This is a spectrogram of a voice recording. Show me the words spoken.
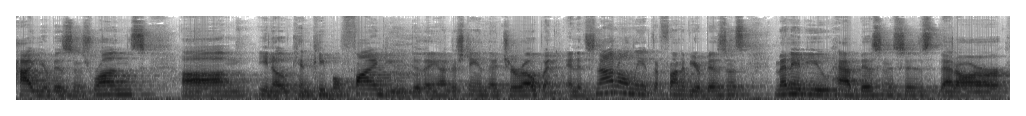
how your business runs, um, you know, can people find you? Do they understand that you're open? And it's not only at the front of your business. Many of you have businesses that are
